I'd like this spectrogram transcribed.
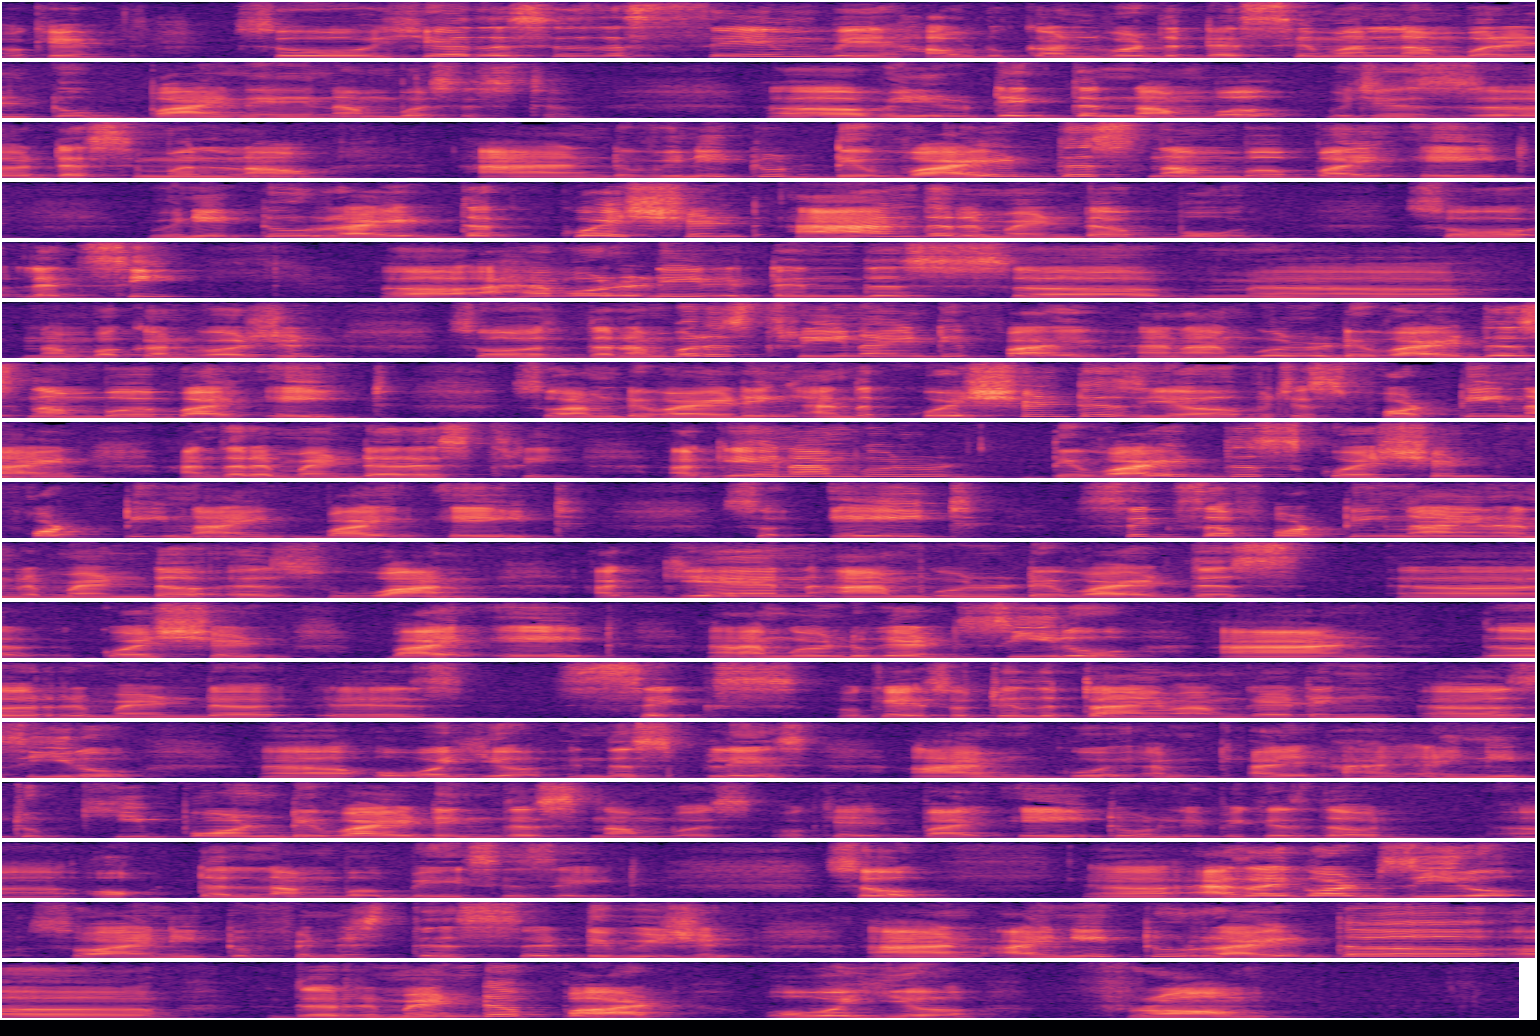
Okay? So here this is the same way how to convert the decimal number into binary number system. Uh, we need to take the number which is uh, decimal now and we need to divide this number by 8 we need to write the quotient and the remainder both. So let's see uh, I have already written this uh, uh, number conversion. So the number is 395 and I'm going to divide this number by 8. So I'm dividing and the quotient is here which is 49 and the remainder is 3. Again I'm going to divide this quotient 49 by 8. So 8, 6 are 49 and remainder is 1. Again I'm going to divide this uh, quotient by 8 and I'm going to get 0 and the remainder is 6 okay so till the time i'm getting uh, 0 uh, over here in this place i'm going I'm, I, I need to keep on dividing this numbers okay by 8 only because the uh, octal number base is 8 so uh, as I got 0 so I need to finish this division and I need to write the uh, the remainder part over here from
